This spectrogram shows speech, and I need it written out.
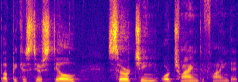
but because they're still searching or trying to find it.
